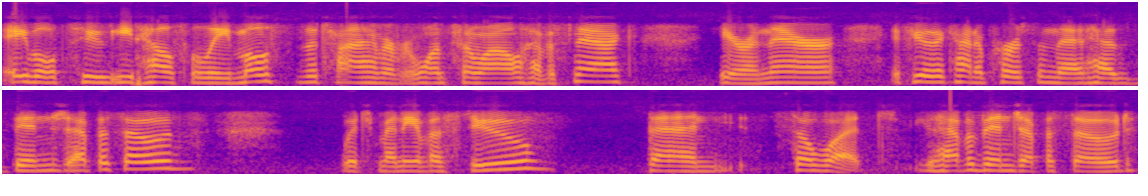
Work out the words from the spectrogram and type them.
able to eat healthily most of the time. Every once in a while, have a snack here and there. If you're the kind of person that has binge episodes, which many of us do, then so what? You have a binge episode.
